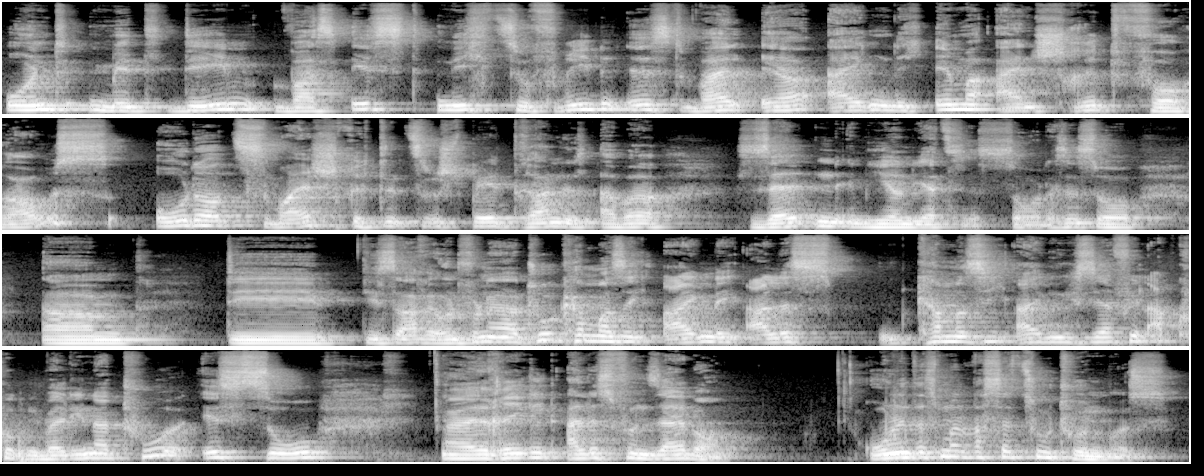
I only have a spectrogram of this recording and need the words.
und mit dem, was ist, nicht zufrieden ist, weil er eigentlich immer einen Schritt voraus oder zwei Schritte zu spät dran ist, aber selten im Hier und Jetzt ist. So, das ist so. Ähm, die, die Sache. Und von der Natur kann man sich eigentlich alles, kann man sich eigentlich sehr viel abgucken, weil die Natur ist so, äh, regelt alles von selber, ohne dass man was dazu tun muss.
